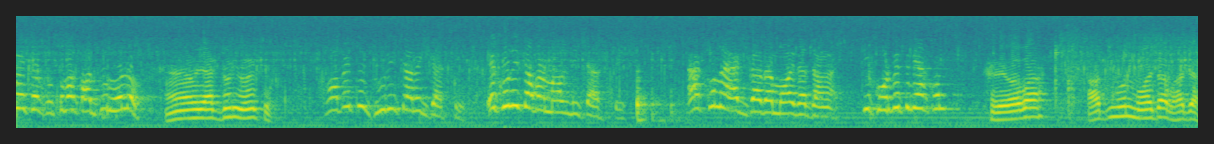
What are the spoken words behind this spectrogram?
কই তোমার কদ্দূর হলো? হ্যাঁ ওই এক জড়ি হয়েছে। সবে তো ঝুড়ি চারেক গেছে। এখনই তো আবার মাল দিতে আসবে। এখনও এক গাদা ময়দা ডাঙায় কি করবে তুমি এখন? রে বাবা হাত মন ময়দা ভাজা।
